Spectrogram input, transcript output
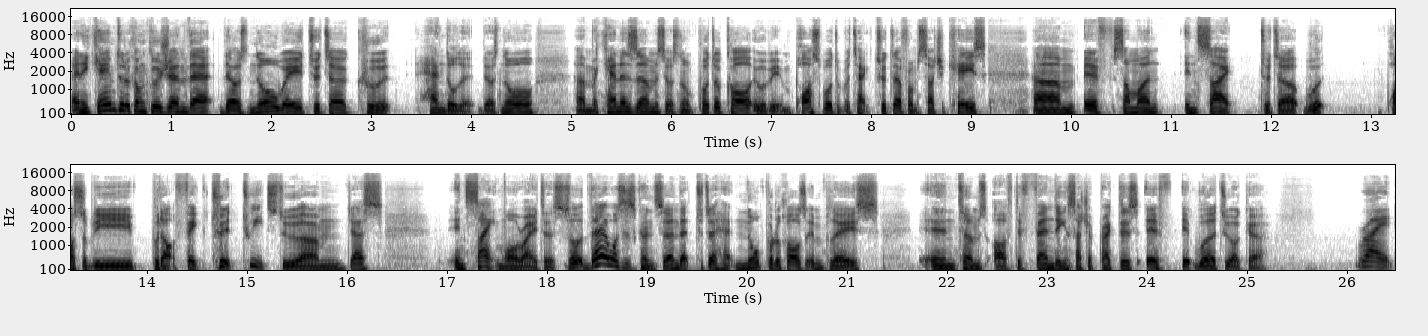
and he came to the conclusion that there was no way Twitter could handle it. There was no uh, mechanisms, there was no protocol. It would be impossible to protect Twitter from such a case. Um, if someone inside Twitter would possibly put out fake tweet, tweets to um, just incite more rioters. So that was his concern that Twitter had no protocols in place in terms of defending such a practice if it were to occur. Right.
